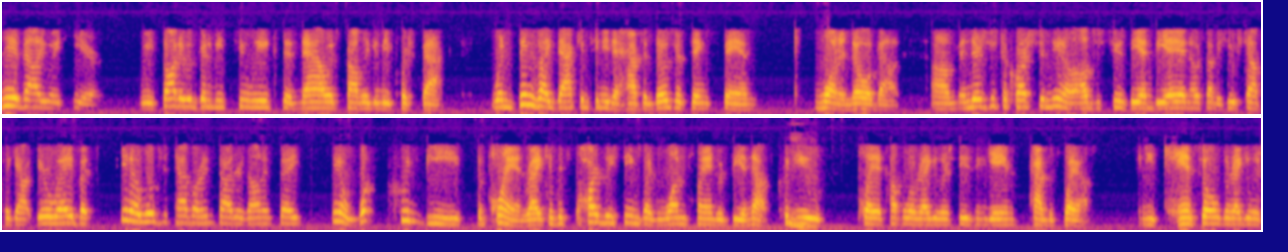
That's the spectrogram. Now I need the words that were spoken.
reevaluate here. We thought it was going to be two weeks, and now it's probably going to be pushed back. When things like that continue to happen, those are things fans want to know about. Um, and there's just a question, you know, I'll just choose the NBA. I know it's not a huge topic out your way, but, you know, we'll just have our insiders on and say, you know, what could be the plan, right? Because it hardly seems like one plan would be enough. Could you play a couple of regular season games, have the playoffs? Can you cancel the regular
